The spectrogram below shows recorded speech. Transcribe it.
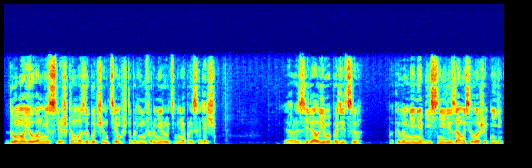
Думаю, он не слишком озабочен тем, чтобы информировать меня о происходящем. Я разделял его позицию, пока вы мне не объяснили замысел вашей книги.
